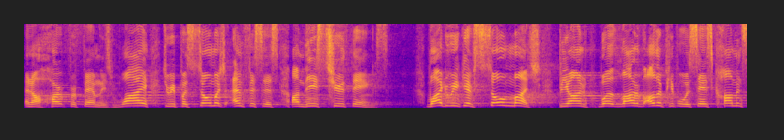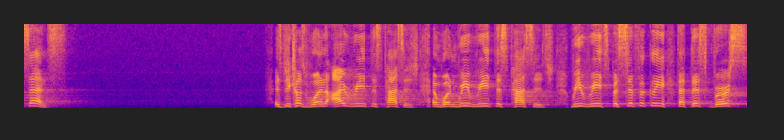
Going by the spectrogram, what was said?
and a heart for families. Why do we put so much emphasis on these two things? Why do we give so much beyond what a lot of other people would say is common sense? It's because when I read this passage and when we read this passage, we read specifically that this verse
